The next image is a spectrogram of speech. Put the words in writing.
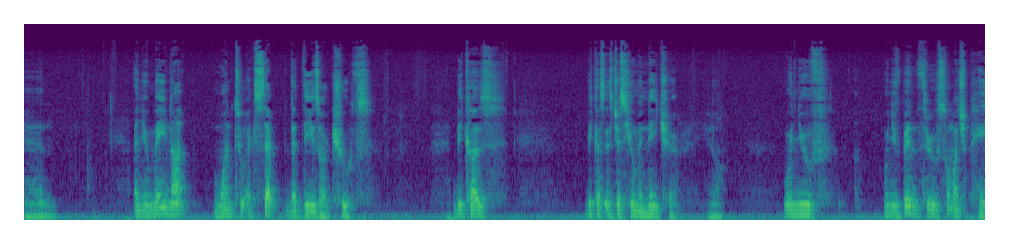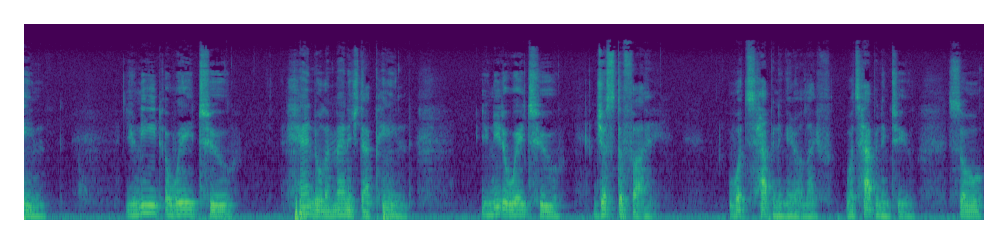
and and you may not want to accept that these are truths. Because because it's just human nature you know. When you've when you've been through so much pain you need a way to handle and manage that pain. You need a way to justify what's happening in your life what's happening to you. So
